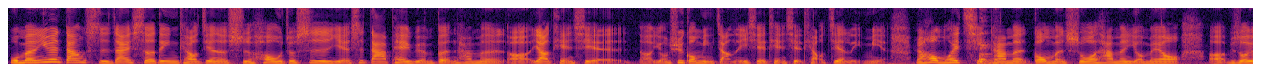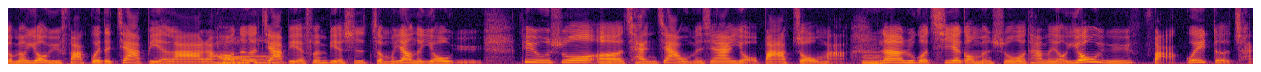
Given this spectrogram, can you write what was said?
我们因为当时在设定条件的时候，就是也是搭配原本他们呃要填写呃永续公民奖的一些填写条件里面，然后我们会请他们跟我们说他们有没有呃，比如说有没有优于法规的价别啦，然后那个价别分别是怎么样的优于？譬如说呃产假我们现在有八周嘛，嗯，那如果企业跟我们说，他们有优于法规的产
